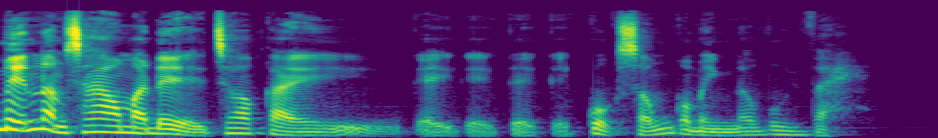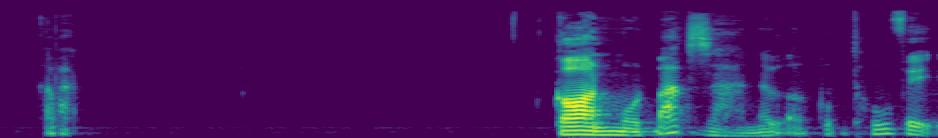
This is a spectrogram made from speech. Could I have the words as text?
Miễn làm sao mà để cho cái cái cái cái cái cuộc sống của mình nó vui vẻ các bạn. Còn một bác già nữa cũng thú vị.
